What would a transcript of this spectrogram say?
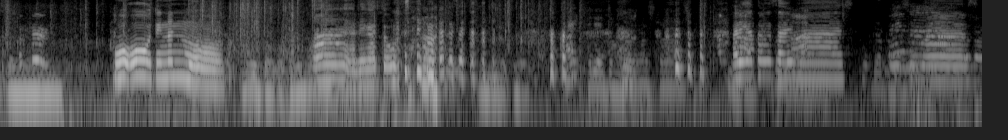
asong... Oo, tingnan mo. Ay, arigato gozaimasu. Ay, arigato gozaimasu. Arigato gozaimasu. Arigato gozaimasu.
